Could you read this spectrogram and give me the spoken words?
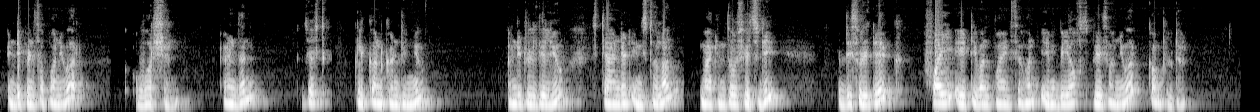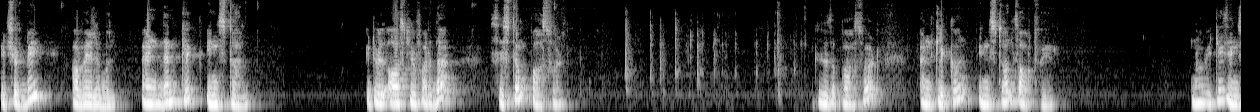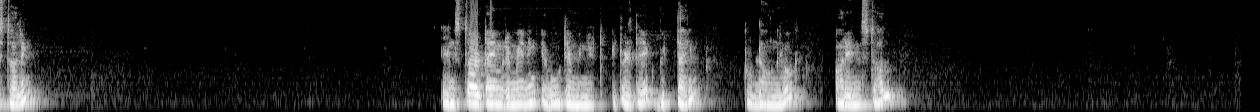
It depends upon your version. And then just click on continue and it will tell you standard install on Macintosh HD. This will take 581.7 MB of space on your computer. It should be available and then click install. It will ask you for the system password. Give the password and click on install software. Now it is installing install time remaining about a minute. It will take bit time to download or install.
